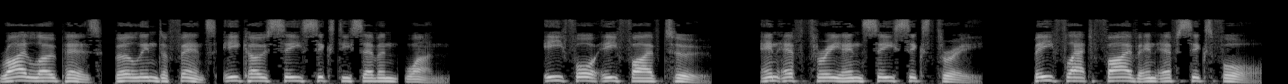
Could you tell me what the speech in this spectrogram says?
Ruy Lopez, Berlin defense Eco C67 1. E4 E5 2 NF3 NC63 B flat 5 NF64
